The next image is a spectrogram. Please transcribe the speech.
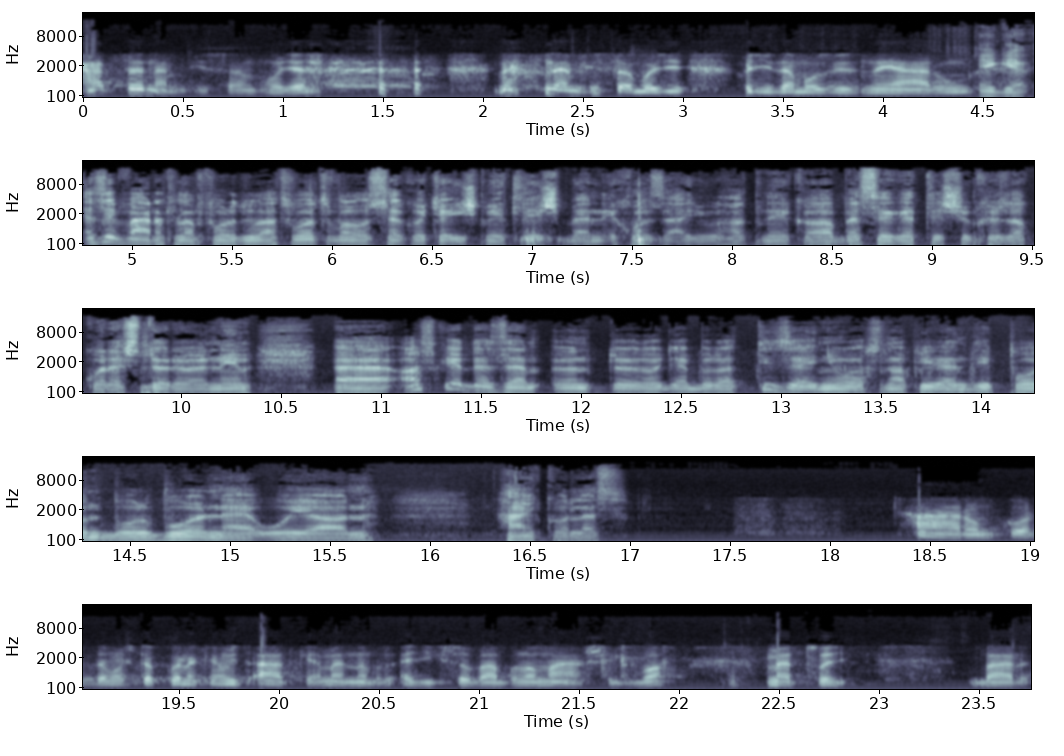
Hát nem hiszem, hogy ez, nem, nem hiszem, hogy, hogy ide mozizni járunk. Igen, ez egy váratlan fordulat volt, valószínűleg, hogyha ismétlésben hozzányúlhatnék a beszélgetésünkhöz, akkor ezt törölném. Azt kérdezem öntől, hogy ebből a 18 napirendi pontból volna olyan, hánykor lesz? Háromkor, de most akkor nekem itt át kell mennem az egyik szobából a másikba, mert hogy bár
